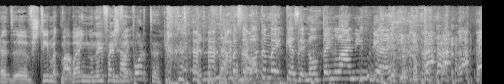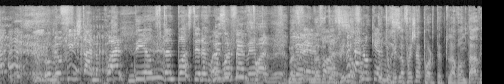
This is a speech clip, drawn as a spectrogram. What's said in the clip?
a- a vestir-me, a tomar banho. Nem fecha a porta. Não, mas agora também, quer dizer, não tenho lá ninguém. o meu filho está no quarto dele, portanto posso ter a, a Mas porta aberta. Mas, É, mas o teu filho, Mas não, não o teu filho não fecha a porta. Tu dá vontade,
